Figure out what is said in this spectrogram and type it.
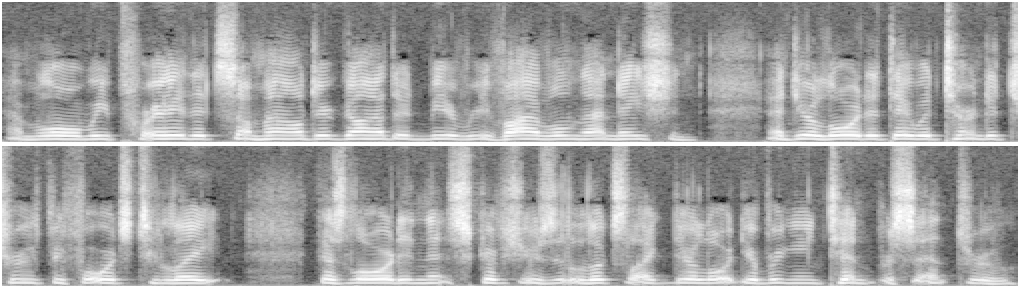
And, Lord, we pray that somehow, dear God, there'd be a revival in that nation. And, dear Lord, that they would turn to truth before it's too late. Because, Lord, in the scriptures, it looks like, dear Lord, you're bringing 10% through.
